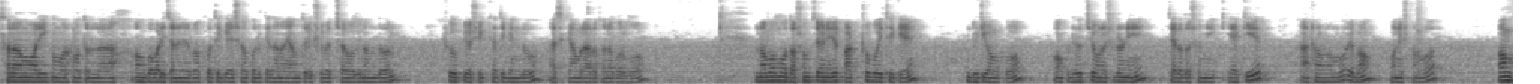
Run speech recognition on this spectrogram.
আসসালামু আলাইকুম রহমতুল্লাহ অঙ্কবাড়ি চ্যানেলের পক্ষ থেকে সকলকে জানাই আন্তরিক শুভেচ্ছা ও অভিনন্দন। সুপ্রিয় শিক্ষার্থীবৃন্দু, আজকে আমরা আলোচনা করব নবম ও দশম শ্রেণির পাঠ্য বই থেকে দুটি অঙ্ক। অঙ্কটি হচ্ছে অনুশীলনী তেরো দশমিক একের আঠারো নম্বর এবং উনিশ নম্বর অঙ্ক।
